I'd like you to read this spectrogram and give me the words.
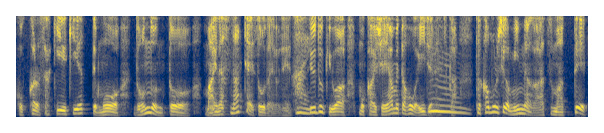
こっから先行きやっても、どんどんとマイナスになっちゃいそうだよね。はい、っていう時は、もう会社辞めた方がいいじゃないですか。うん、株主がみんなが集まって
